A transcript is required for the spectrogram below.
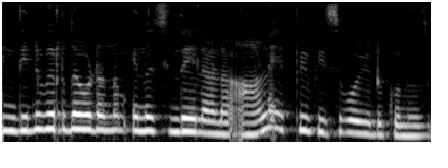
എന്തിനു വെറുതെ വിടണം എന്ന ചിന്തയിലാണ് ആൾ എപ്പി ഫീസ് പോയി എടുക്കുന്നത്.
